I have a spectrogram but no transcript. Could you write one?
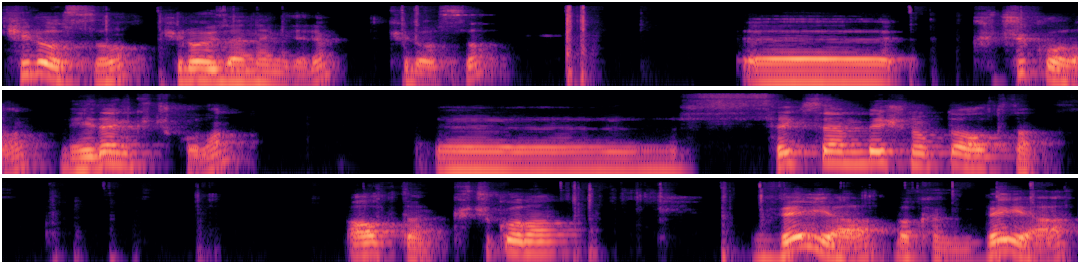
kilosu, kilo üzerinden gidelim. Kilosu eee, küçük olan, neyden küçük olan? Eee 85.6'dan. Alttan küçük olan veya bakın veya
